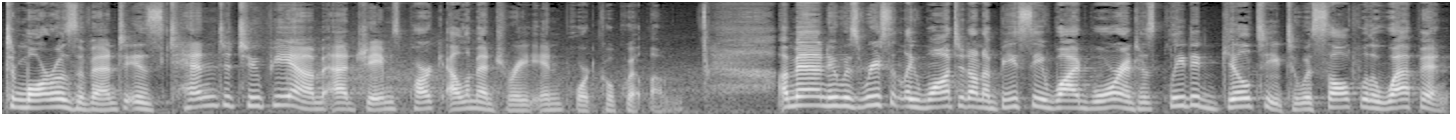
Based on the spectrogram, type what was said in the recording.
Tomorrow's event is 10 to 2 p.m. at James Park Elementary in Port Coquitlam. A man who was recently wanted on a BC wide warrant has pleaded guilty to assault with a weapon,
